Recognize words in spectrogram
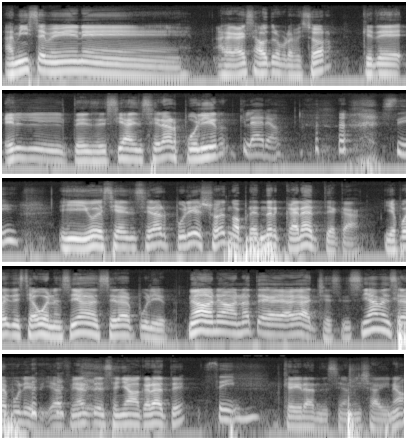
A mí se me viene a la cabeza otro profesor que te, él te decía encerar, pulir. Claro. sí. Y yo decía encerar, pulir, yo vengo a aprender karate acá. Y después decía, bueno, enseñame a encerar pulir. No, no, no te agaches, enseñame a encerar pulir. Y al final te enseñaba karate. Sí. Qué grande, señor Miyagi, ¿no?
